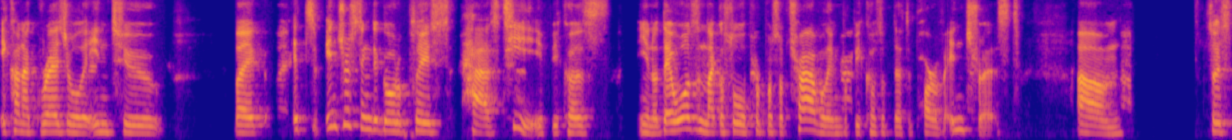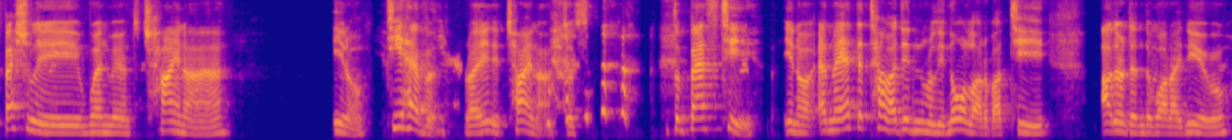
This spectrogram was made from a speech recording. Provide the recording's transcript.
it kind of gradually into like it's interesting to go to place has tea because you know there wasn't like a sole purpose of traveling, but because of that's a part of interest. Um, so especially when we went to China, you know, tea heaven, right? In China, just the best tea. You know, and at that time I didn't really know a lot about tea other than the what I knew.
